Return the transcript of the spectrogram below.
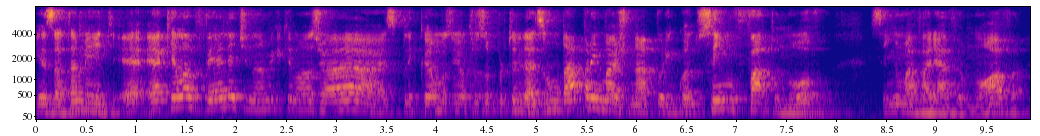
Exatamente. É, é aquela velha dinâmica que nós já explicamos em outras oportunidades. Não dá para imaginar, por enquanto, sem um fato novo, sem uma variável nova,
